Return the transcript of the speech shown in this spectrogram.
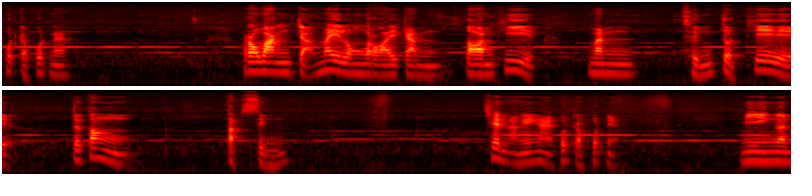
พุทธกับพุทธนะ ระวังจะไม่ลงรอยกันตอนที่มันถึงจุดที่จะต้องตัดสิน เช่นเอาง่ายๆพุทธกับพุทธเนี่ย มีเงิน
